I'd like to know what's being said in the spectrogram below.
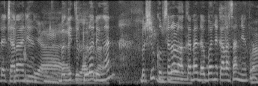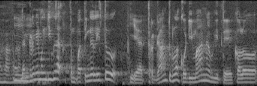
ada caranya. Ya, Begitu pula dengan bersyukur selalu akan ada banyak alasannya tuh. Dan kan memang juga tempat tinggal itu ya tergantung lah kau di mana begitu ya. Kalau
